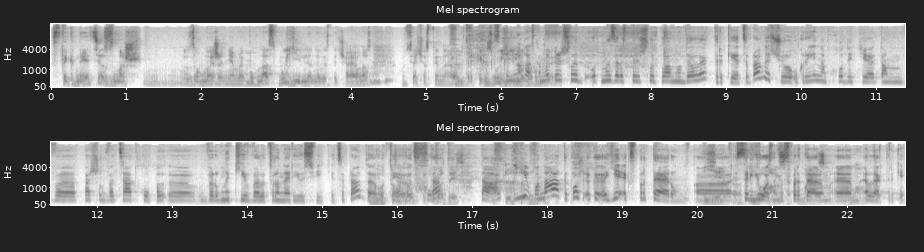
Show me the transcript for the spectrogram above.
стикнеться з маш... з обмеженнями, бо в нас вугілля не вистачає. У нас вся частина електрики з вугілля. Скажіть, будь ласка, ми перейшли, от ми зараз перейшли плавно до електрики. Це правда, що Україна входить е, там в першу двадцятку по- е, виробників електроенергії у світі? Це правда? Ну, От, так, е, входить. Так, і вона також є експортером е, Є, серйозним Була, експертером разі, е, електрики.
